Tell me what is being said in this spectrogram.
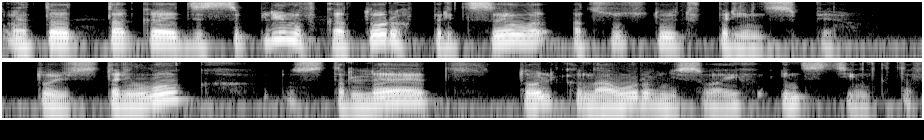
это такая дисциплина, в которых прицелы отсутствуют в принципе. То есть стрелок стреляет только на уровне своих инстинктов.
